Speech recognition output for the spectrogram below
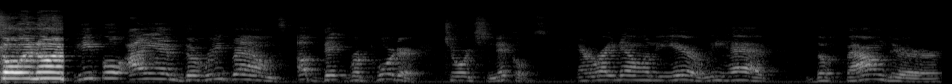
going on, people? I am the Rebounds Update Reporter, George Nickels. And right now on the air, we have the founder,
